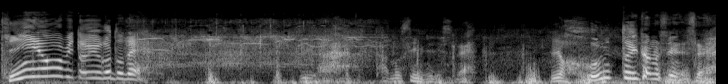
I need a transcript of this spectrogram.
金曜日ということで、いや楽しみですね。いや、本当に楽しみですね。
